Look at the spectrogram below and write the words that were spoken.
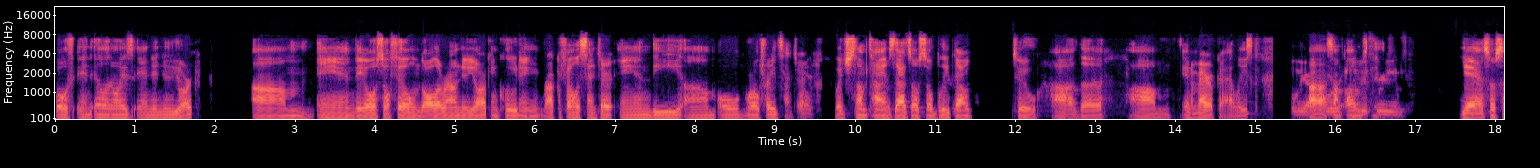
both in Illinois and in New York. Um, and they also filmed all around New York, including Rockefeller Center and the um, old World Trade Center, which sometimes that's also bleeped out too. Uh, the um, in America at least. Well, yeah, uh, for sometimes obvious they- reasons. Yeah, so s-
